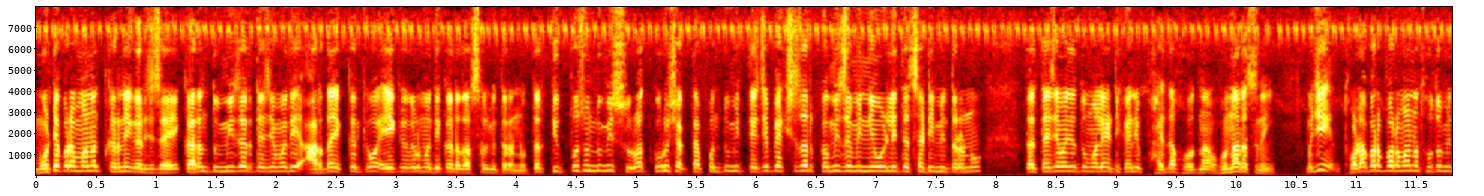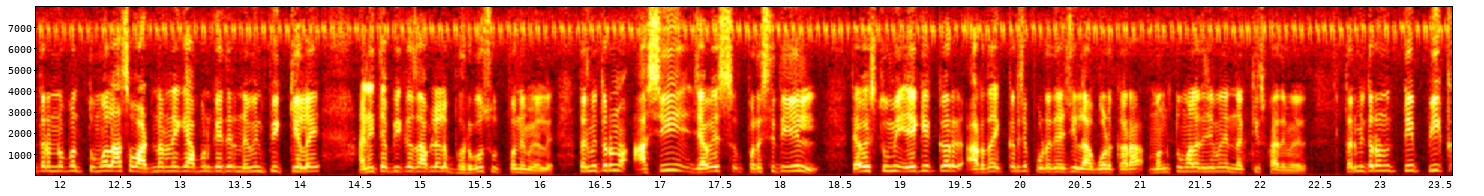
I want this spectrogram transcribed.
मोठ्या प्रमाणात करणे गरजेचं आहे. कारण तुम्ही जर त्याच्यामध्ये अर्धा एकर किंवा एक एकरमध्ये करत असाल मित्रांनो तर तिथपासून तुम्ही सुरुवात करू शकता. पण तुम्ही त्याच्यापेक्षा जर कमी जमीन निवडली त्यासाठी मित्रांनो तर त्याच्यामध्ये तुम्हाला या ठिकाणी फायदा होणार होणारच नाही. म्हणजे थोडाफार प्रमाणात होतो मित्रांनो पण तुम्हाला असं वाटणार नाही की आपण काहीतरी नवीन पीक केलंय आणि त्या पिकाचं आपल्याला भरघोस उत्पन्न मिळेल तर मित्रांनो अशी ज्यावेळेस परिस्थिती येईल त्यावेळेस तुम्ही एक एकर अर्धा एकरच्या पुढे त्याची लागवड करा. मग तुम्हाला त्याच्यामध्ये नक्कीच फायदा मिळेल. तर मित्रांनो ते पीक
